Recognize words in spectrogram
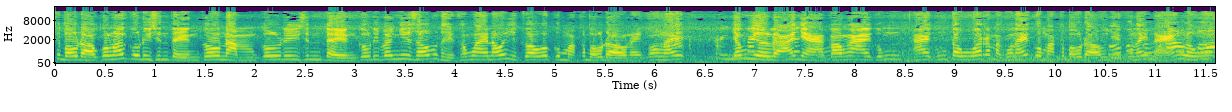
cái bộ đồ con nói cô đi xin tiền Cô nằm cô đi xin tiền Cô đi bán giấy số thiệt không ai nói gì cô á Cô mặc cái bộ đồ này con thấy. Giống như là ở nhà con ai cũng ai cũng tu hết á Mà con thấy cô mặc cái bộ đồ như vậy con thấy nản luôn á.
